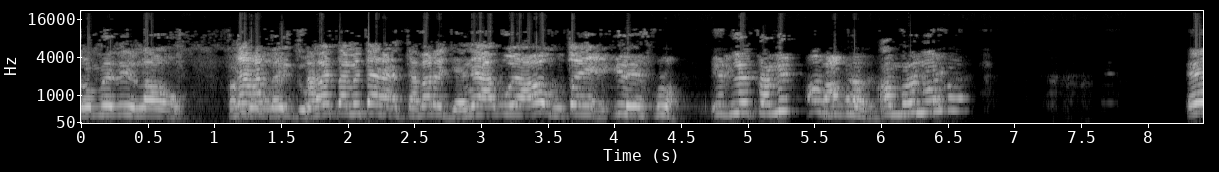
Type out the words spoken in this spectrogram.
ગમે તે લાવો. હવે તમે તમારે જેને આવું આવો હું તો એટલે તમે એ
